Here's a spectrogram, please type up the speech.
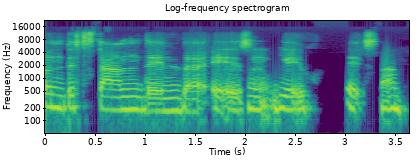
understanding that it isn't you, it's them.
